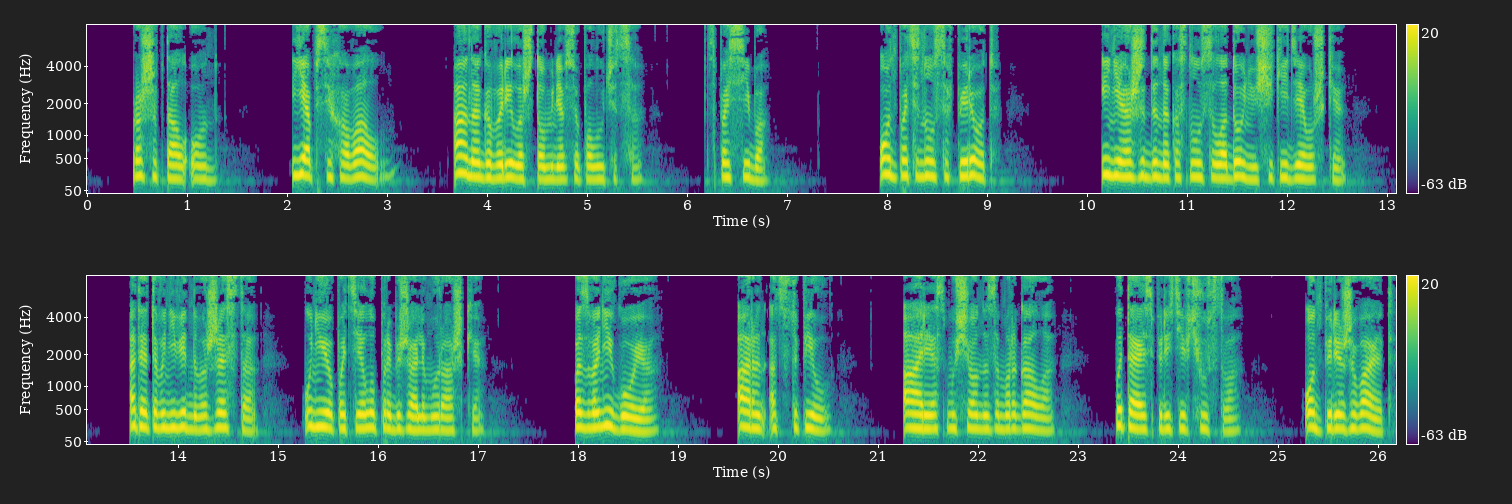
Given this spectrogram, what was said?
— прошептал он. «Я психовал, а она говорила, что у меня все получится. Спасибо». Он потянулся вперед и неожиданно коснулся ладонью щеки девушки. От этого невидного жеста у нее по телу пробежали мурашки. «Позвони Гоя». Аарон отступил. Ария смущенно заморгала, пытаясь перейти в чувство. «Он переживает.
